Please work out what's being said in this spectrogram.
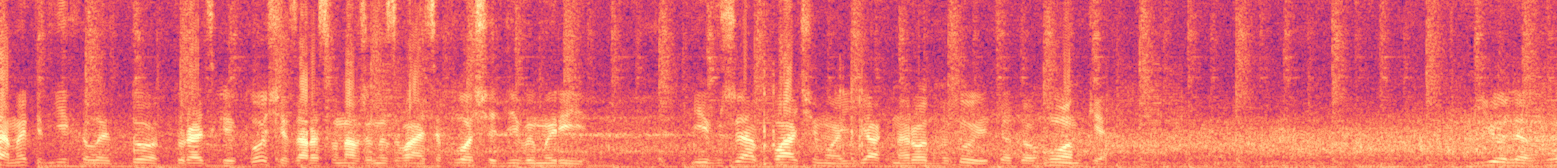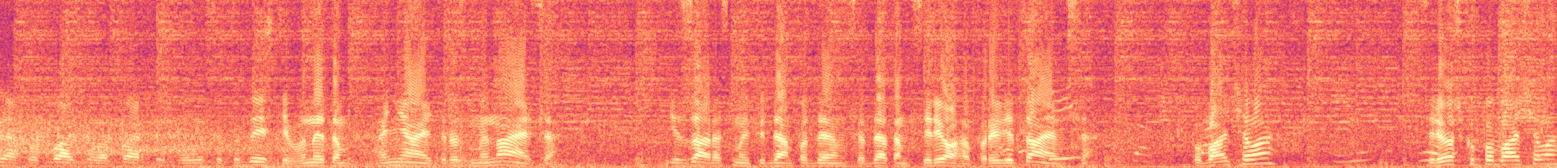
все, ми під'їхали до турецької площі. Зараз вона вже називається площа Діви Марії. І вже бачимо, як народ готується до гонки. Юля вже побачила перших велосипедистів, вони там ганяють, розминаються. І зараз ми підемо подивимося, де там Серега, привітаємося. Побачила? Сережку побачила?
